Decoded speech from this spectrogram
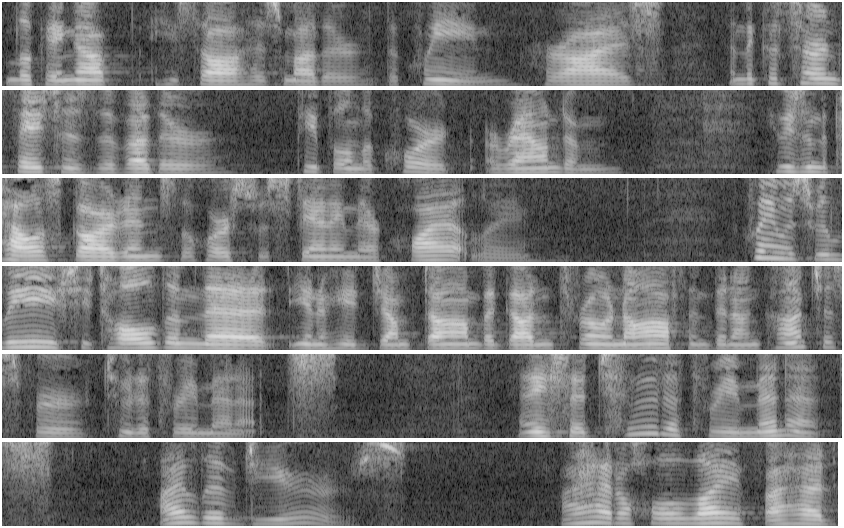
looking up, he saw his mother, the queen, her eyes, and the concerned faces of other people in the court around him. He was in the palace gardens. The horse was standing there quietly. The queen was relieved. She told him that you know he had jumped on but gotten thrown off and been unconscious for two to three minutes. And he said, Two to three minutes? I lived years. I had a whole life. I had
